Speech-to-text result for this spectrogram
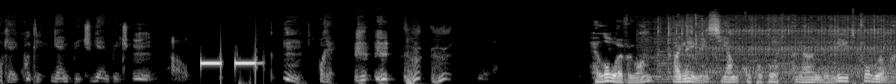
Okay, quickly. Game pitch, game pitch. Mm, ow. Mm, okay. Hello everyone, my name is Yanko Popov and I'm the lead programmer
